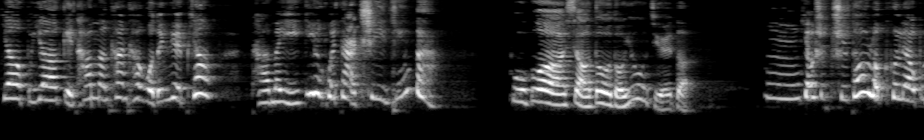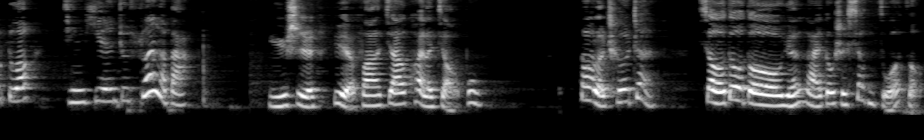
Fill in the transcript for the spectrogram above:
要不要给他们看看我的月票？他们一定会大吃一惊吧？”不过小豆豆又觉得，嗯，要是迟到了可了不得，今天就算了吧。于是越发加快了脚步。到了车站，小豆豆原来都是向左走，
